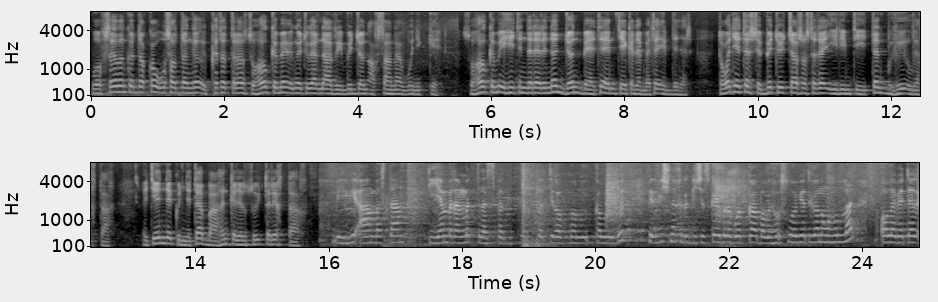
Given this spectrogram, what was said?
Вопсайлан көддөккө усалданга ыккататтаран сухал көмө өңөтүгер наадыйбы жон аксана буникке. Сухал көмө ихитиндереринен жон бәти эмтекелемете ирденер. Тоға жетер сөббе төт час остада иримтейттен бұхы ылықтақ. Этенде күннете баһын келен суй тарихтақ. Биһиги аан бастан тиен бараммыт транспортировкалыбыт первично-хирургическая обработка балыгы условия тыган оңоллар. Ол бетер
